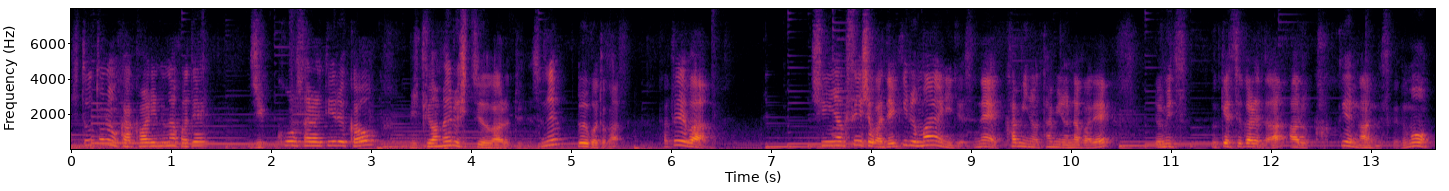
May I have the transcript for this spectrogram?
人との関わりの中で実行されているかを見極める必要があるというんですね。どういうことか。例えば、新約聖書ができる前にですね、神の民の中で読み受け継がれたある格言があるんですけども、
